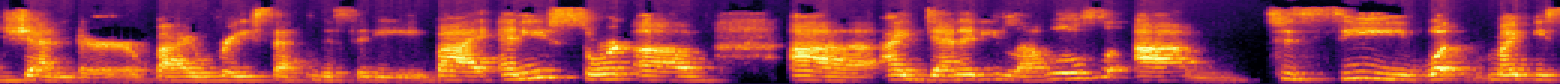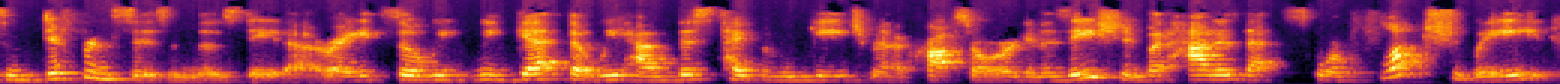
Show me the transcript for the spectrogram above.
gender, by race, ethnicity, by any sort of uh, identity levels um, to see what might be some differences in those data, right? So we, we get that we have this type of engagement across our organization, but how does that score fluctuate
